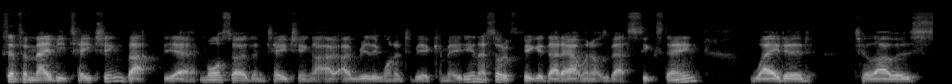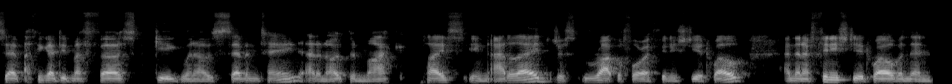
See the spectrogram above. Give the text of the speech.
except for maybe teaching. But yeah, more so than teaching, I, I really wanted to be a comedian. I sort of figured that out when I was about 16, waited till I was, seven, I think I did my first gig when I was 17 at an open mic place in Adelaide, just right before I finished year 12. And then I finished year 12 and then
